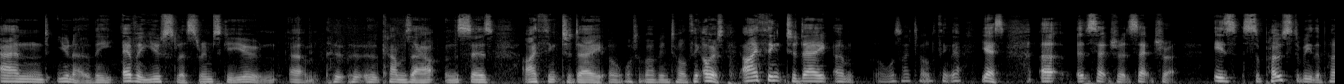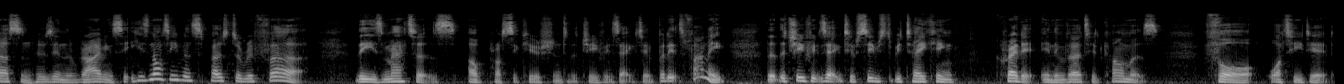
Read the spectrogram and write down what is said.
and you know the ever useless Rimsky Yuen, um, who, who, who comes out and says, "I think today," or what have I been told? Think, oh yes, I think today. Um, was I told to think that? Yes, etc., etc. is supposed to be the person who's in the driving seat. He's not even supposed to refer these matters of prosecution to the chief executive. But it's funny that the chief executive seems to be taking credit in inverted commas for what he did.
